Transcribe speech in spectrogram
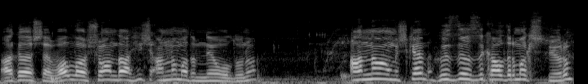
Arkadaşlar vallahi şu an daha hiç anlamadım ne olduğunu. Anlamamışken hızlı hızlı kaldırmak istiyorum.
